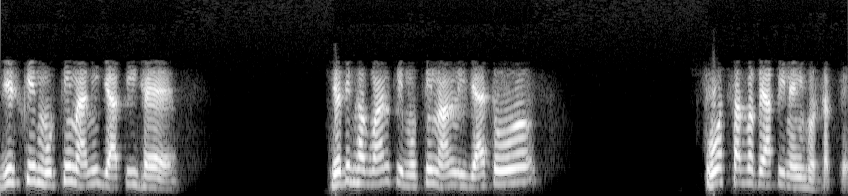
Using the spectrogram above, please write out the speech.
जिसकी मूर्ति मानी जाती है यदि भगवान की मूर्ति मान ली जाए तो वो सर्वव्यापी नहीं हो सकते।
